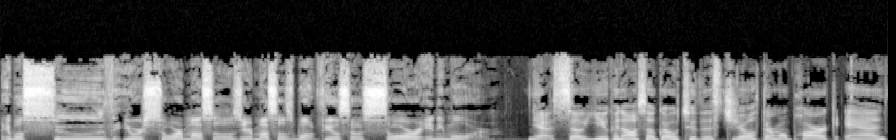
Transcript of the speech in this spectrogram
it will soothe your sore muscles. Your muscles won't feel so sore anymore. Yes, so you can also go to this geothermal park and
